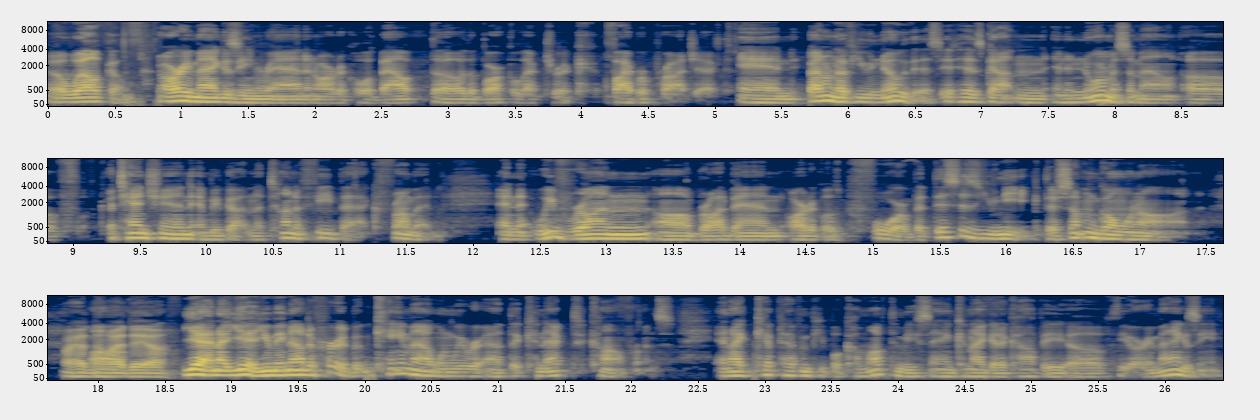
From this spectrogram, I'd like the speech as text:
Well, welcome. RE Magazine ran an article about the, the BARC Electric fiber project. And I don't know if you know this, it has gotten an enormous amount of attention and we've gotten a ton of feedback from it. And we've run uh, broadband articles before, but this is unique. There's something going on. I had no um, idea. Yeah, and I, yeah, you may not have heard, but it came out when we were at the Connect conference, and I kept having people come up to me saying, "Can I get a copy of the RE magazine?"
